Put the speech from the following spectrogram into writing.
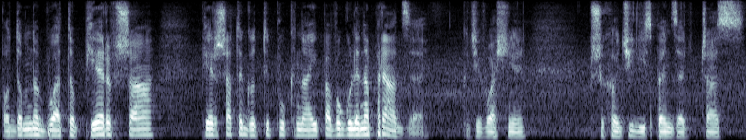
Podobno była to pierwsza, pierwsza tego typu knajpa w ogóle na Pradze, gdzie właśnie przychodzili spędzać czas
